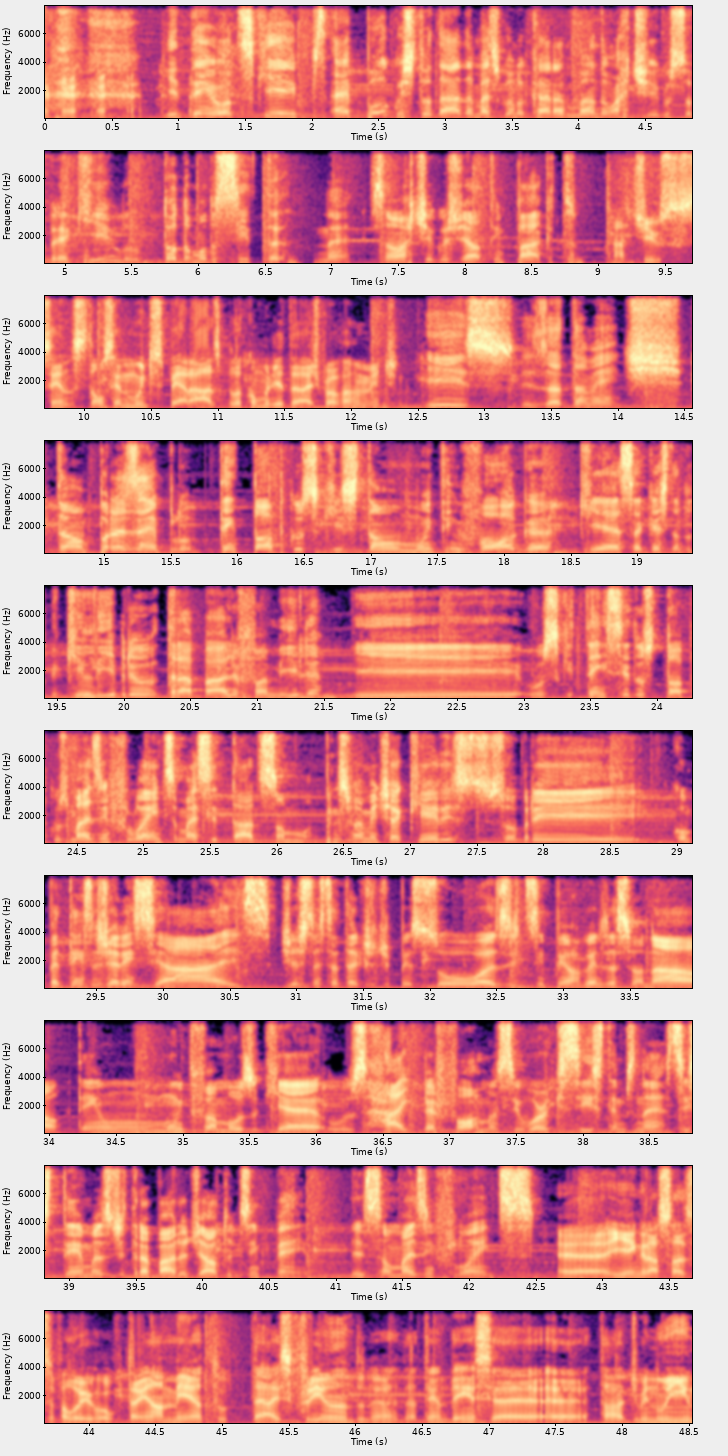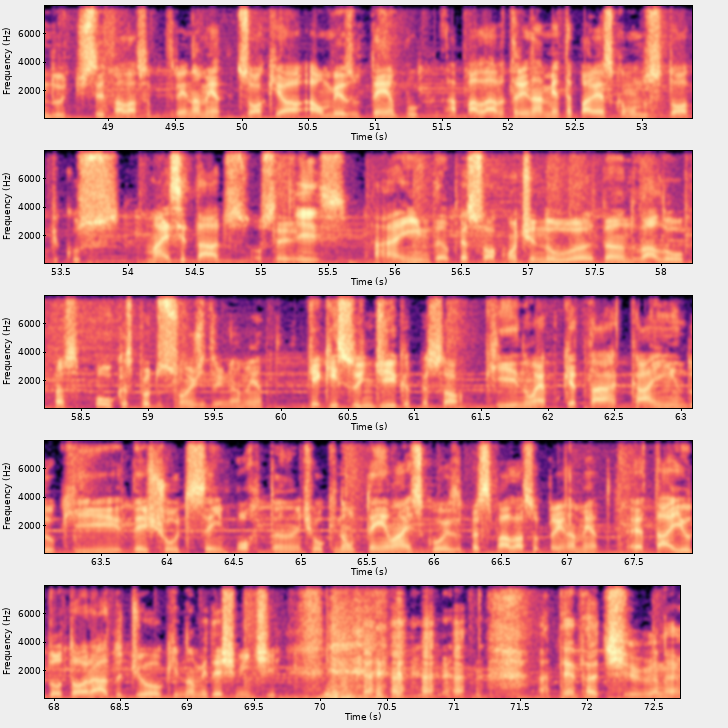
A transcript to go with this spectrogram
e tem outros que é pouco estudada, mas quando o cara manda um artigo sobre aquilo, todo mundo cita, né? São artigos de alto impacto. Artigos que sendo, estão sendo muito esperados pela comunidade, provavelmente. Né? Isso, exatamente. Então, por exemplo, tem tópicos que estão muito em voga, que é essa questão do equilíbrio trabalho-família, e os que têm sido os tópicos mais influentes, mais citados, são principalmente aqueles sobre competências gerenciais, gestão estratégica de pessoas e desempenho organizacional. Tem um muito famoso que é os High Performance Work Systems, né? Sistemas de trabalho de alto desempenho eles são mais influentes. É, e é engraçado, você falou, o treinamento tá esfriando, né? A tendência é, é tá diminuindo de se falar sobre treinamento. Só que ao, ao mesmo tempo, a palavra treinamento aparece como um dos tópicos mais citados. Ou seja, Isso. ainda o pessoal continua dando valor para as poucas produções de treinamento. O que, que isso indica, pessoal? Que não é porque está caindo que deixou de ser importante ou que não tem mais coisa para se falar sobre treinamento. É, tá aí o doutorado de Joe que não me deixa mentir. A tentativa, né?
